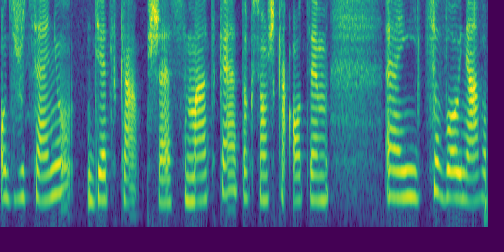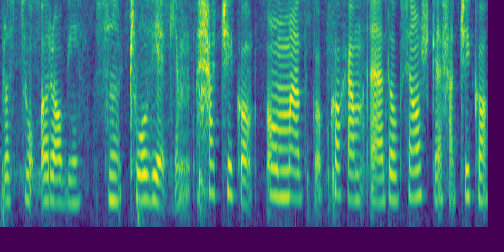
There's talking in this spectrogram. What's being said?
odrzuceniu dziecka przez matkę. To książka o tym, co wojna po prostu robi z człowiekiem. Hachiko, o matko, kocham e, tą książkę. Hachiko,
